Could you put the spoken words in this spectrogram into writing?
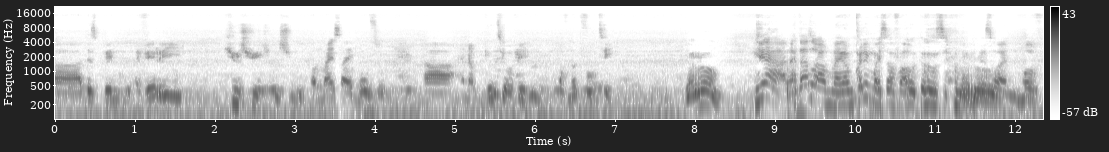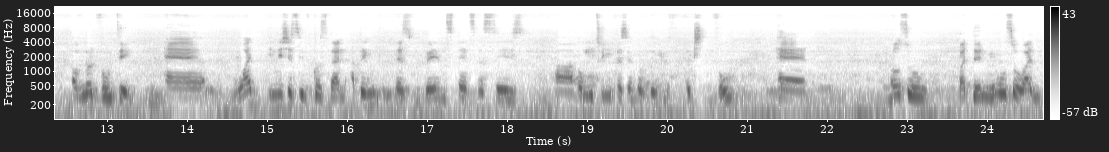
uh, there's been a very huge, huge issue on my side also, uh, and I'm guilty of it, of not voting. You're wrong. Yeah, that's why I'm like I'm calling myself out also this one of, of not voting. Uh, what initiative? Because then I think there's been stats that says uh, only 20% of the youth actually vote, and also, but then we also want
